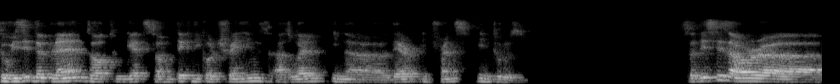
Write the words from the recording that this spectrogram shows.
to visit the plant or to get some technical trainings as well in uh, there in France in Toulouse. So this is our uh,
